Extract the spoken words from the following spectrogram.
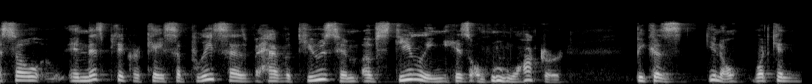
so, in this particular case, the police have, have accused him of stealing his own walker because, you know, what can,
